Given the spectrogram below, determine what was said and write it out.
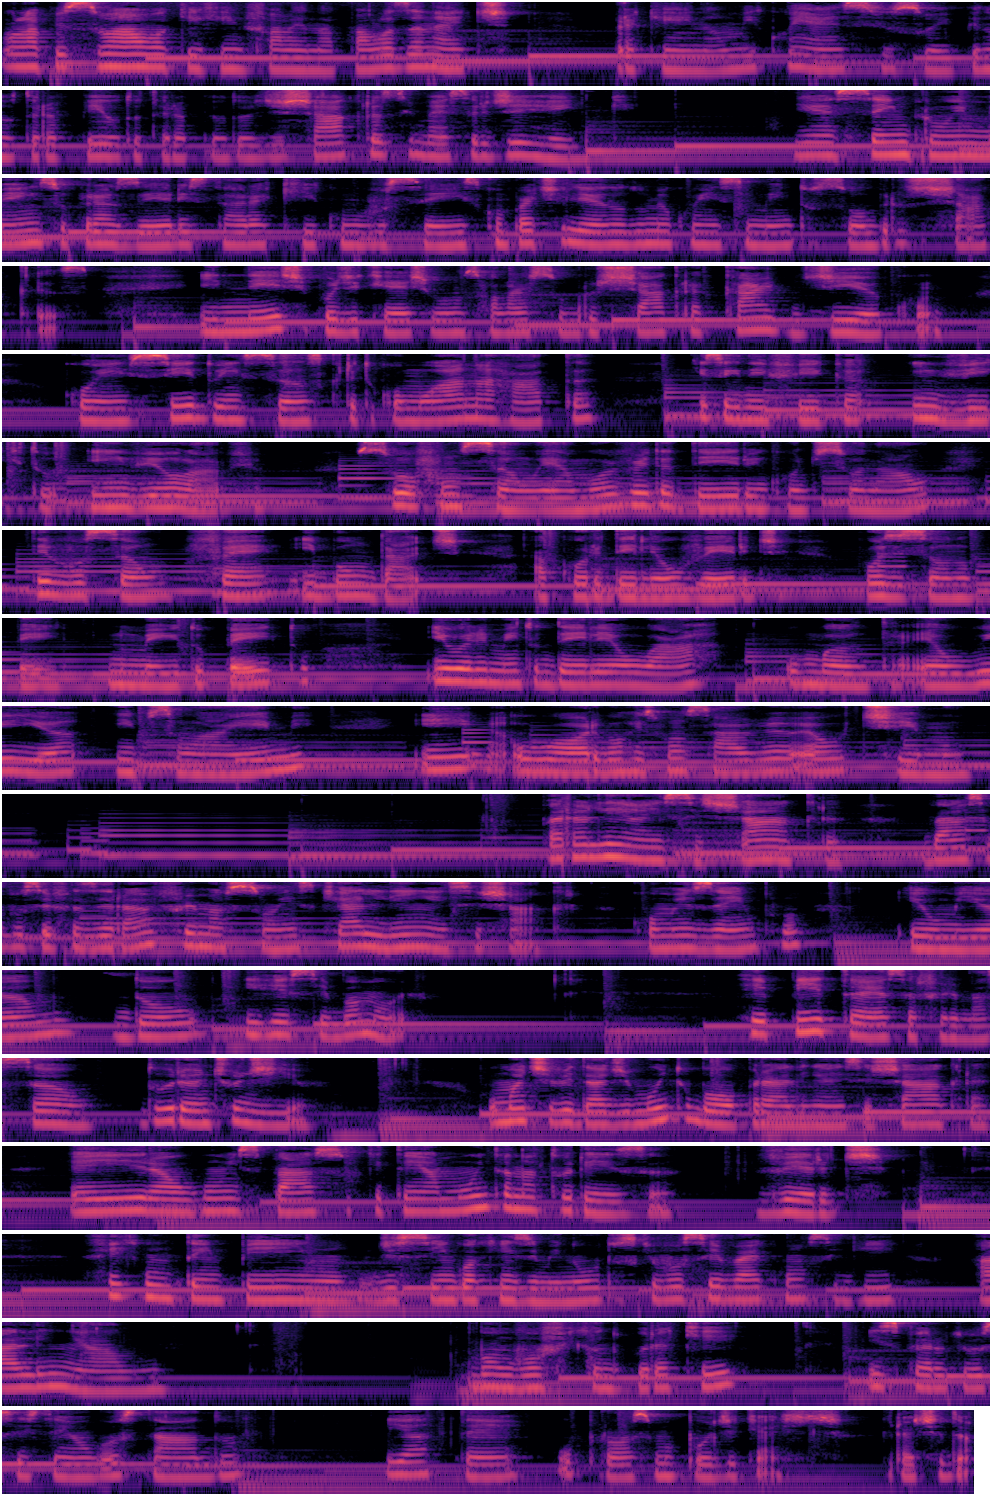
Olá pessoal, aqui quem fala é Ana Paula Zanetti. Para quem não me conhece, eu sou hipnoterapeuta, terapeuta de chakras e mestre de reiki. E é sempre um imenso prazer estar aqui com vocês compartilhando do meu conhecimento sobre os chakras. E neste podcast vamos falar sobre o chakra cardíaco, conhecido em sânscrito como Anahata, que significa invicto e inviolável. Sua função é amor verdadeiro, incondicional devoção, fé e bondade. A cor dele é o verde, posição no, peito, no meio do peito, e o elemento dele é o ar. O mantra é o Yan YAM e o órgão responsável é o timo. Para alinhar esse chakra, basta você fazer afirmações que alinhem esse chakra. Como exemplo, eu me amo, dou e recebo amor. Repita essa afirmação durante o dia. Uma atividade muito boa para alinhar esse chakra é ir a algum espaço que tenha muita natureza, verde. Fique um tempinho de 5 a 15 minutos que você vai conseguir alinhá-lo. Bom, vou ficando por aqui. Espero que vocês tenham gostado e até o próximo podcast. Gratidão.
